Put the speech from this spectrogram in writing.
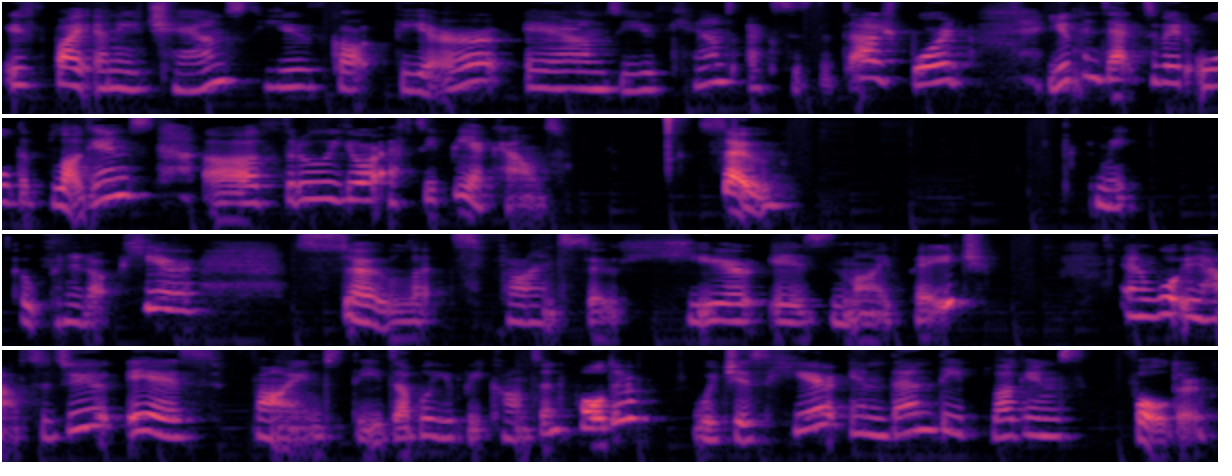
If by any chance you've got the error and you can't access the dashboard, you can deactivate all the plugins uh, through your FTP account. So, let me open it up here. So let's find, so here is my page. And what you have to do is find the WP content folder, which is here, and then the plugins folder.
